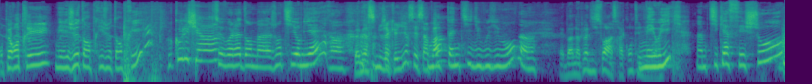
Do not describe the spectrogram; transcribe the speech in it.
On peut rentrer Mais je t'en prie, je t'en prie. Coucou les chiens Te voilà dans ma gentilhommière. Bah, Merci de nous accueillir, c'est Mon sympa. panty du bout du monde. Eh ben, on a plein d'histoires à se raconter. Mais oui, un petit café chaud. Ah,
